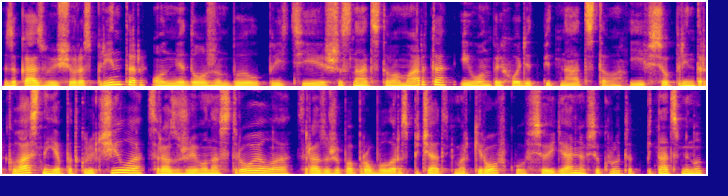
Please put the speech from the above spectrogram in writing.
Заказываю еще раз принтер. Он мне должен был прийти 16 марта, и он приходит 15. И все, принтер классный, я подключила, сразу же его настроила, сразу же попробовала распечатать маркировку. Все идеально, все круто. 15 минут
